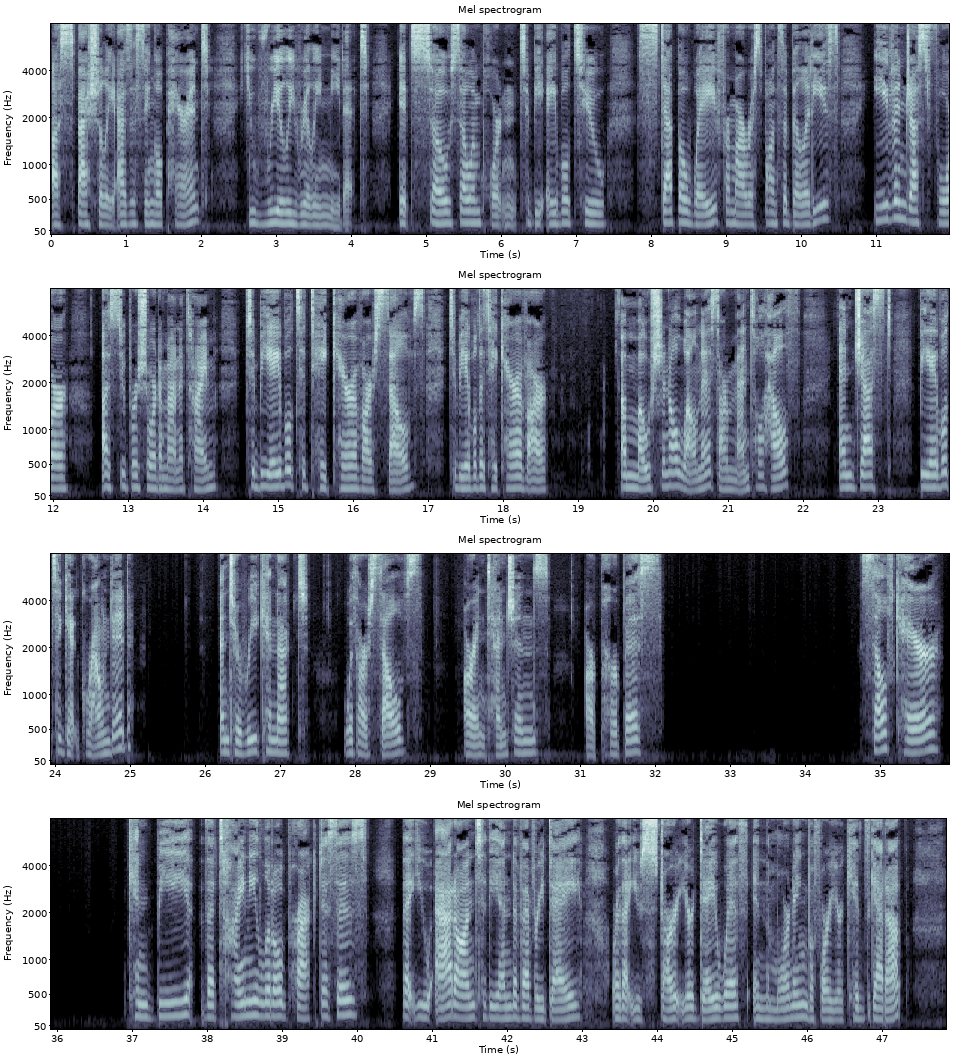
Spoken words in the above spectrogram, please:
especially as a single parent, you really, really need it. It's so, so important to be able to step away from our responsibilities, even just for a super short amount of time, to be able to take care of ourselves, to be able to take care of our emotional wellness, our mental health, and just be able to get grounded and to reconnect with ourselves, our intentions, our purpose. Self care can be the tiny little practices that you add on to the end of every day or that you start your day with in the morning before your kids get up.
